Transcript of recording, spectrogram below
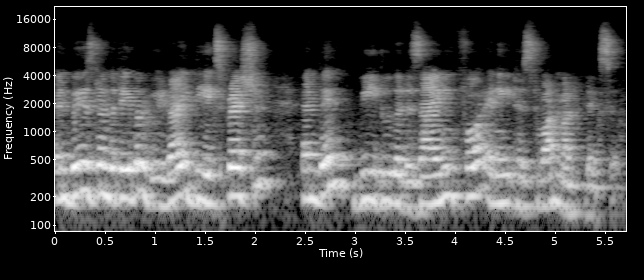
And based on the table we write the expression. And then we do the designing for an 8 is to 1 multiplexer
